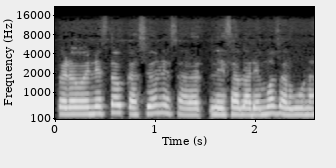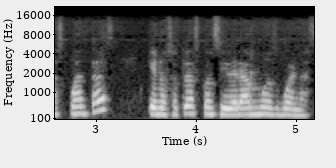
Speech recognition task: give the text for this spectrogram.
Pero en esta ocasión les, les hablaremos de algunas cuantas que nosotras consideramos buenas.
